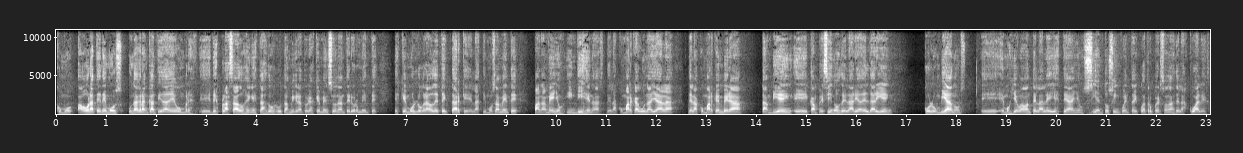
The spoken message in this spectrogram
Como ahora tenemos una gran cantidad de hombres eh, desplazados en estas dos rutas migratorias que mencioné anteriormente, es que hemos logrado detectar que lastimosamente panameños indígenas de la comarca Gunayala, de la comarca Emberá, también eh, campesinos del área del Darién, colombianos, eh, hemos llevado ante la ley este año 154 personas, de las cuales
